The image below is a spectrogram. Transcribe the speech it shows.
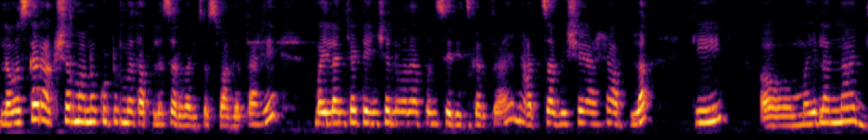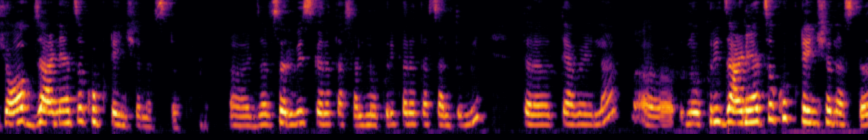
नमस्कार अक्षर मानव कुटुंबात आपलं सर्वांचं स्वागत आहे. महिलांच्या टेन्शनवर आपण सिरीज करतो आहे आणि आजचा विषय आहे आपला की महिलांना जॉब जाण्याचं खूप टेन्शन असतं. जर सर्व्हिस करत असाल नोकरी करत असाल तुम्ही तर त्यावेळेला नोकरी जाण्याचं खूप टेन्शन असतं.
